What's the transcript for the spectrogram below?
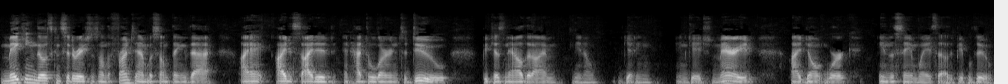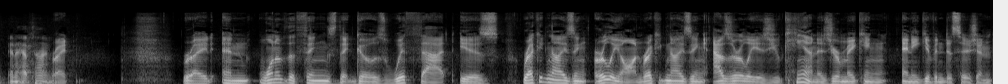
making those considerations on the front end was something that i i decided and had to learn to do because now that i'm you know getting engaged and married i don't work in the same ways that other people do and i have time. Right. Right. And one of the things that goes with that is recognizing early on, recognizing as early as you can as you're making any given decision,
